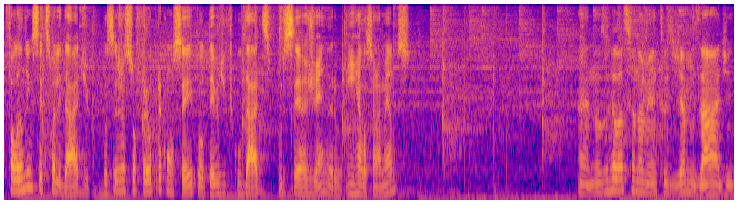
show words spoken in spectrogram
Falando em sexualidade, você já sofreu preconceito ou teve dificuldades por ser gênero em relacionamentos? É, nos relacionamentos de amizade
